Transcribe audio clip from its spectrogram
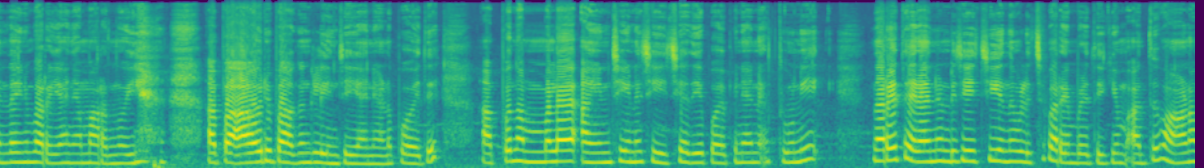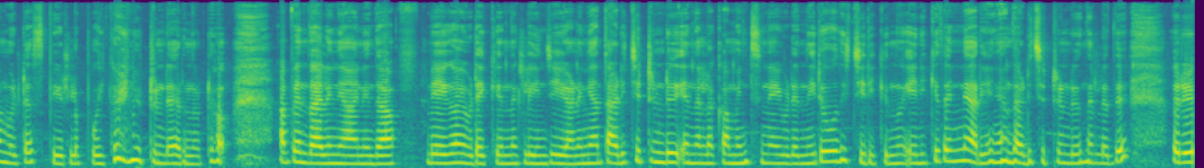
എന്തായാലും പറയാ ഞാൻ മറന്നുപോയി. അപ്പോൾ ആ ഒരു ഭാഗം ക്ലീൻ ചെയ്യാനാണ് പോയത്. അപ്പോൾ നമ്മളെ അയൺ ചെയ്യണ ചേച്ചി അതേ പോയപ്പോൾ ഞാൻ തുണി നിറയെ തരാനുണ്ട് ചേച്ചി എന്ന് വിളിച്ച് പറയുമ്പോഴത്തേക്കും അത് വാണം വിട്ട സ്പീഡിൽ പോയി കഴിഞ്ഞിട്ടുണ്ടായിരുന്നു കേട്ടോ അപ്പോൾ എന്തായാലും ഞാനിതാ വേഗം ഇവിടേക്ക് ഒന്ന് ക്ലീൻ ചെയ്യുകയാണ് ഞാൻ തടിച്ചിട്ടുണ്ട് എന്നുള്ള കമൻസിനെ ഇവിടെ നിരോധിച്ചിരിക്കുന്നു. എനിക്ക് തന്നെ അറിയാം ഞാൻ തടിച്ചിട്ടുണ്ട് എന്നുള്ളത്. ഒരു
